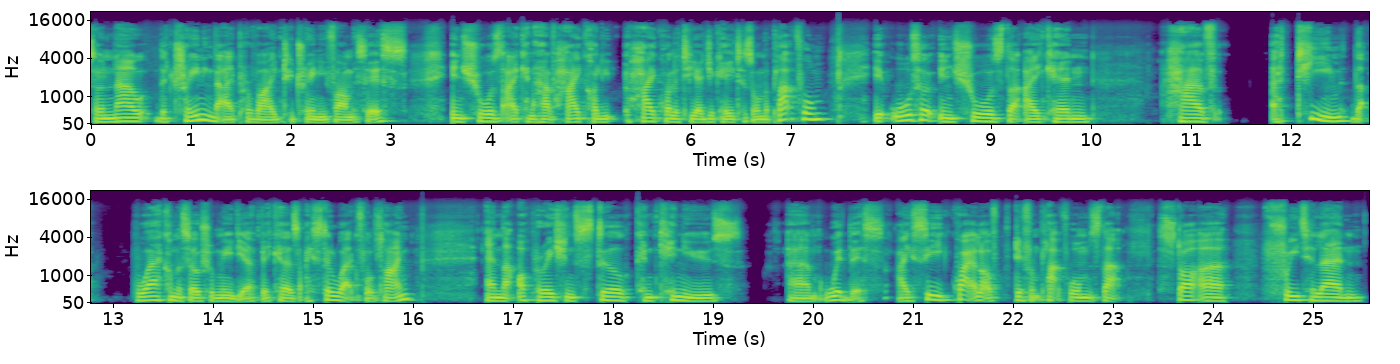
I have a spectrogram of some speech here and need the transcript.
So now the training that I provide to trainee pharmacists ensures I can have high quality, high quality educators on the platform. It also ensures that I can have a team that work on the social media because I still work full time and that operation still continues um, with this. I see quite a lot of different platforms that start a free to learn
